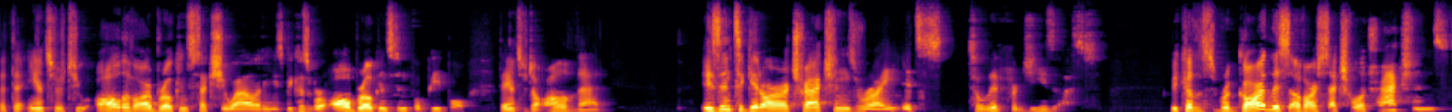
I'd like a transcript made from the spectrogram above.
that the answer to all of our broken sexualities, because we're all broken, sinful people, the answer to all of that isn't to get our attractions right, it's to live for Jesus. Because regardless of our sexual attractions,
